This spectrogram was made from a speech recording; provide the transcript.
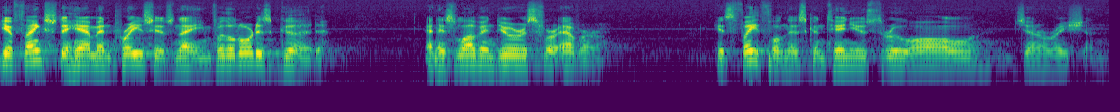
Give thanks to Him and praise His name, for the Lord is good. and his love endures forever. His faithfulness continues through all generations.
